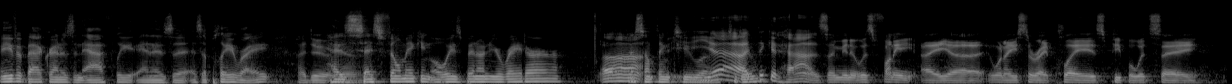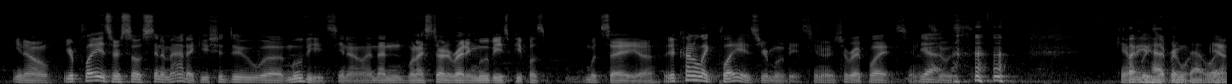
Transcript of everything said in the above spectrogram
you have a background as an athlete and as a, as a playwright. I do. Has, yeah. has filmmaking always been on your radar? Uh, as something to, uh, yeah, to I think it has. I mean, it was funny. I uh, when I used to write plays, people would say, you know, your plays are so cinematic. You should do uh, movies. You know, and then when I started writing movies, people would say, uh, they're kind of like plays. Your movies. You know, you should write plays. You know? Yeah. So it was, can't Funny please everyone. that way. Yeah.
